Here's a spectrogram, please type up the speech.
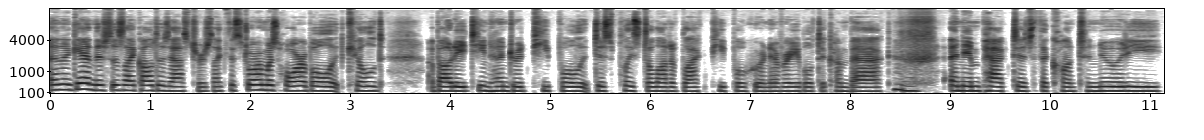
And again, this is like all disasters. Like the storm was horrible. It killed about 1,800 people. It displaced a lot of Black people who were never able to come back mm. and impacted the continuity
